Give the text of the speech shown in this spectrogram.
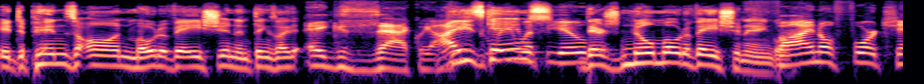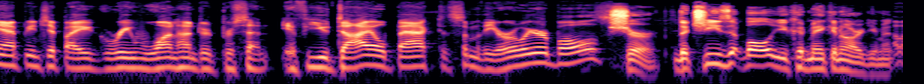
it depends on motivation and things like that. Exactly. I These agree games, with you. There's no motivation angle. Final four championship, I agree 100%. If you dial back to some of the earlier bowls, sure. The Cheez It Bowl, you could make an argument.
